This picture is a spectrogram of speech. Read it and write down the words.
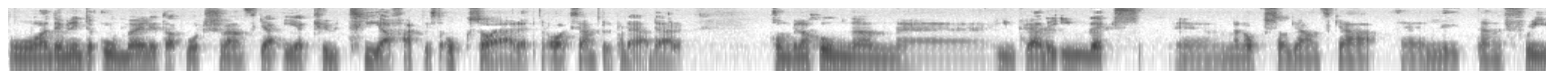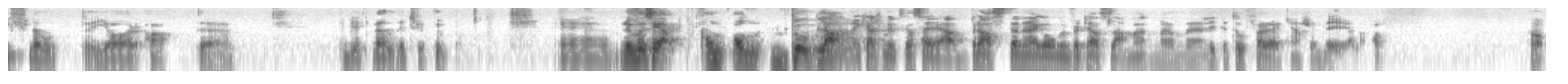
Och det är väl inte omöjligt att vårt svenska EQT faktiskt också är ett bra exempel på det. Där kombinationen inträde i index men också ganska liten free float gör att det blir ett väldigt tryck uppåt. Eh, nu får vi se om, om bubblan, kanske man inte ska säga, brast den här gången för Tesla. Men, men eh, lite tuffare kanske det blir i alla fall. Ja,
